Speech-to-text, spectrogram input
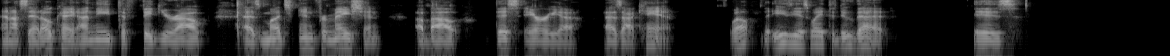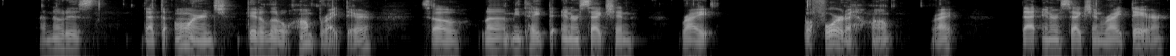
And I said, okay, I need to figure out as much information about this area as I can. Well, the easiest way to do that is I noticed that the orange did a little hump right there. So let me take the intersection right before the hump, right? That intersection right there,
